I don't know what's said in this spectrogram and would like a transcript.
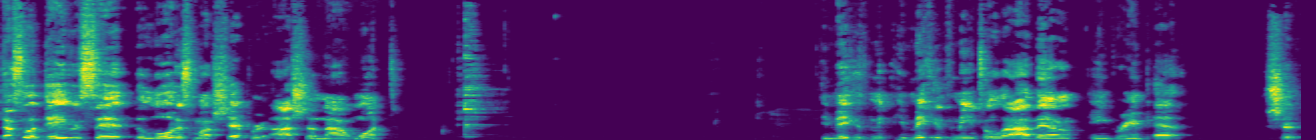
That's what David said. The Lord is my shepherd; I shall not want. He maketh me. He maketh me to lie down in green path. Sure.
